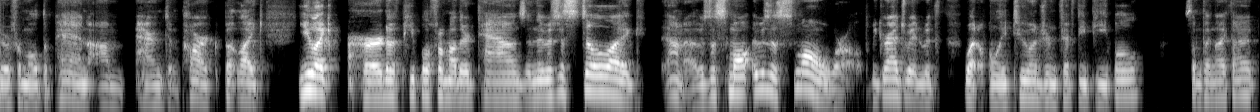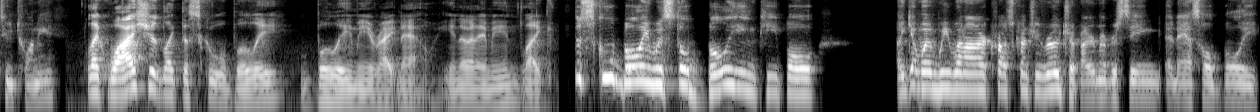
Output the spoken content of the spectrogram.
are from Old Tappan, um, Harrington Park, but like you like heard of people from other towns, and there was just still like I don't know, it was a small, it was a small world. We graduated with what only 250 people, something like that, 220. Like why should like the school bully bully me right now? You know what I mean? Like the school bully was still bullying people. Again, when we went on our cross country road trip, I remember seeing an asshole bully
